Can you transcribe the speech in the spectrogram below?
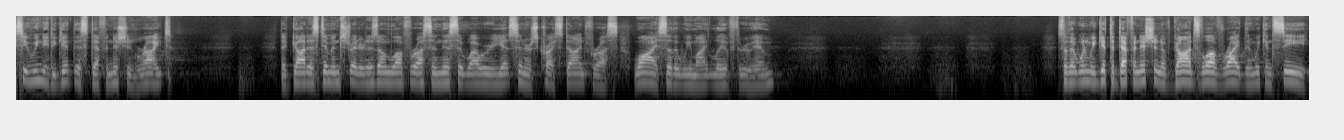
See, we need to get this definition right. That God has demonstrated his own love for us in this, that while we were yet sinners, Christ died for us. Why? So that we might live through him. So that when we get the definition of God's love right, then we can see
